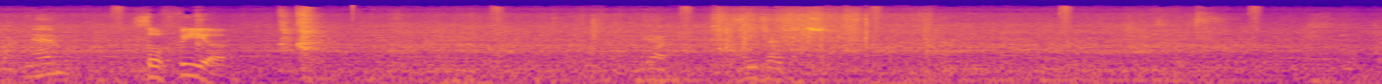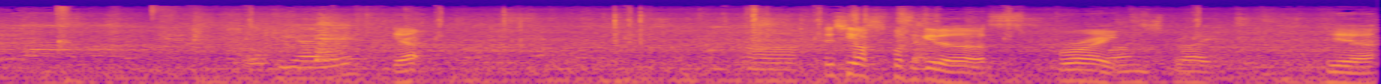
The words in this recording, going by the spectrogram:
What name? Sophia. Yeah. Leave that. OPIA? Yeah. Uh, then she also supposed to get a Sprite. One Sprite. Yeah.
